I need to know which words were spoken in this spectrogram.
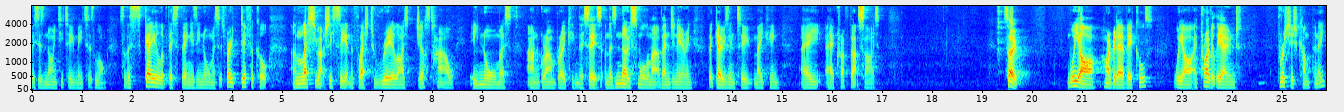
This is 92 metres long. So the scale of this thing is enormous. It's very difficult, unless you actually see it in the flesh, to realise just how enormous and groundbreaking this is. And there's no small amount of engineering that goes into making a aircraft that size. So, we are Hybrid Air Vehicles. We are a privately owned British company.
